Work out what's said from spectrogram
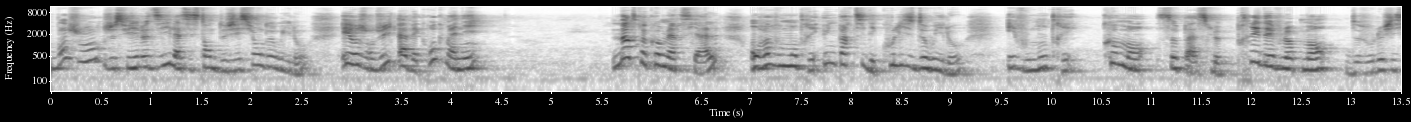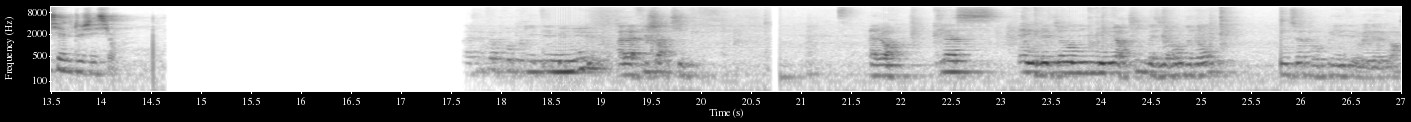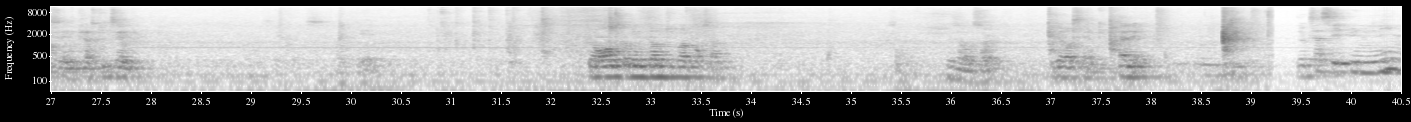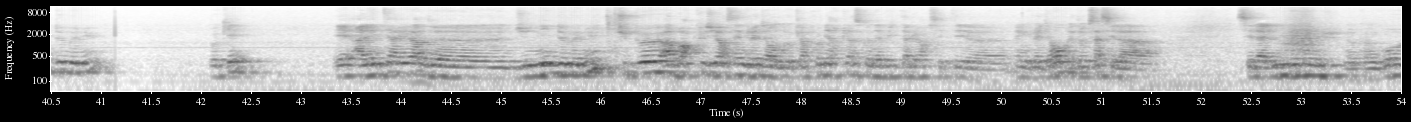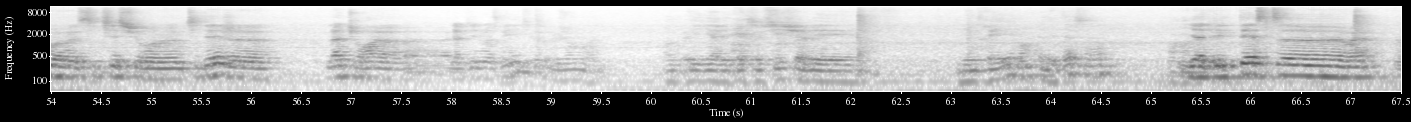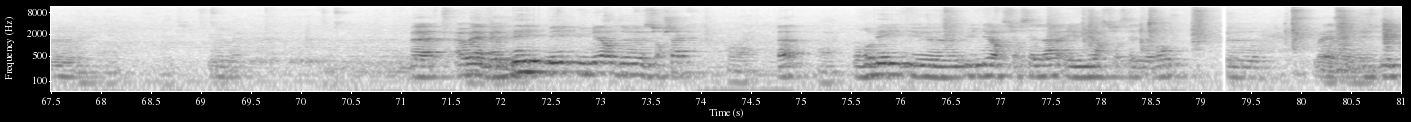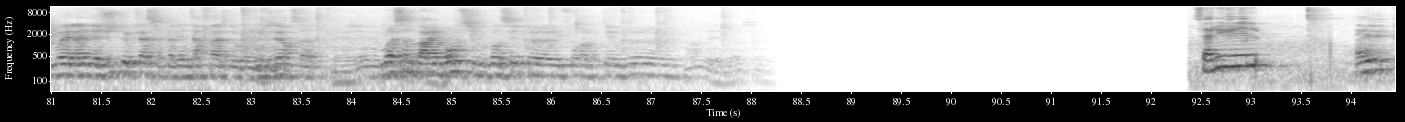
Bonjour, je suis Elodie, l'assistante de gestion de Willow. Et aujourd'hui, avec Rookmani, notre commercial, on va vous montrer une partie des coulisses de Willow et vous montrer comment se passe le pré-développement de vos logiciels de gestion. Ajoute la propriété menu à la fiche article. Alors, classe ingrédient ligne menu article, vas-y rentre dedans. Une seule propriété, oui d'accord, c'est une classe toute simple. Laurent, combien de temps tu vois pour ça 0,5. 0,5. Allez. Donc ça c'est une ligne de menu. Ok Et à l'intérieur d'une ligne de menu, tu peux avoir plusieurs ingrédients. Donc la première classe qu'on a vue tout à l'heure c'était euh, ingrédients. Et donc ça c'est la, c'est la ligne de menu. Donc en gros, euh, si tu es sur un petit déj, euh, là tu auras la viennoiserie. Il y a les tests aussi sur les non Il y a des tests, non Il y a des tests, euh, ouais. euh, euh, bah, ah ouais, mais une heure de, sur chaque. Ouais. Hein On remet une, une heure sur celle-là et une heure sur celle d'avant. Euh, ouais, des- ouais, là il y a juste deux classes, il n'y a pas d'interface, donc deux heures ça. Moi ça me paraît bon si vous pensez qu'il faut rajouter un peu. Salut Gilles Salut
